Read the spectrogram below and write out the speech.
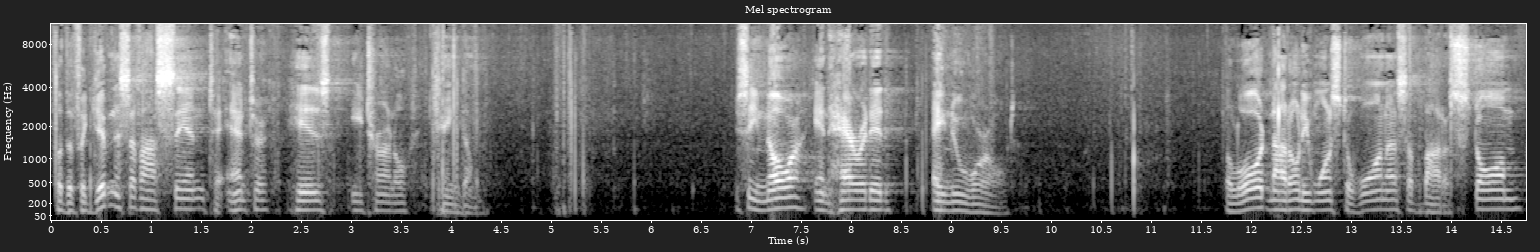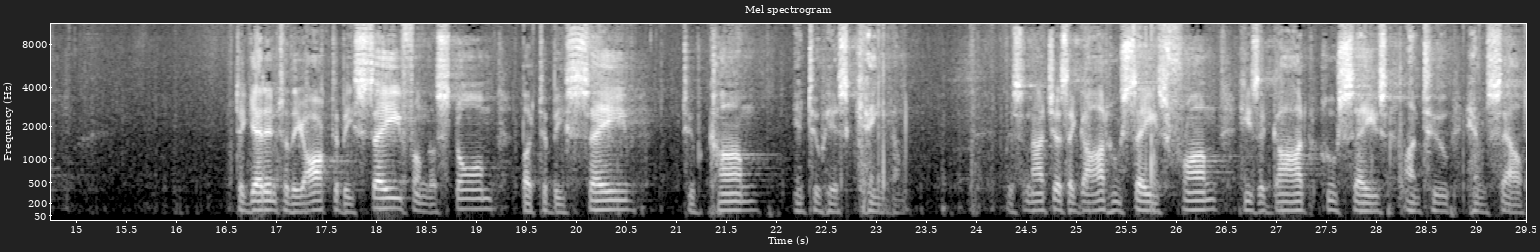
For the forgiveness of our sin to enter his eternal kingdom. You see, Noah inherited a new world. The Lord not only wants to warn us about a storm, to get into the ark, to be saved from the storm, but to be saved to come into his kingdom. This is not just a God who saves from, he's a God who saves unto himself.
